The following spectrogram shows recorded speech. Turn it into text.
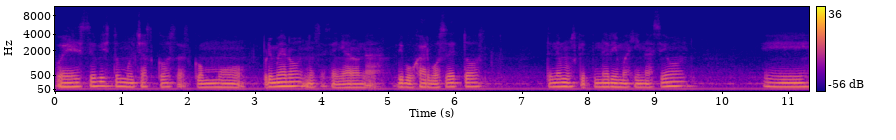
Pues he visto muchas cosas como primero nos enseñaron a dibujar bocetos, tenemos que tener imaginación y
